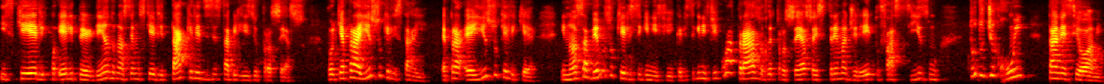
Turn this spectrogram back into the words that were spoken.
E que ele, ele perdendo, nós temos que evitar que ele desestabilize o processo. Porque é para isso que ele está aí, é, pra, é isso que ele quer. E nós sabemos o que ele significa. Ele significa o atraso, o retrocesso, a extrema-direita, o fascismo, tudo de ruim está nesse homem.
